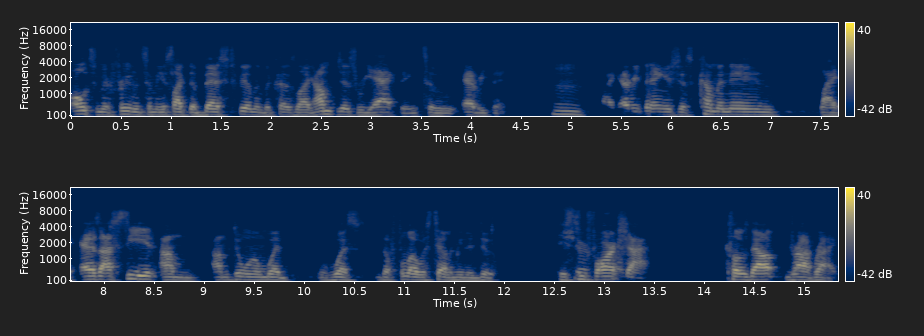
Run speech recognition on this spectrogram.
ultimate freedom to me. It's like the best feeling because like I'm just reacting to everything. Mm. Like everything is just coming in like as I see it, I'm I'm doing what what's the flow is telling me to do. He's sure. too far shot, closed out, drive right,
